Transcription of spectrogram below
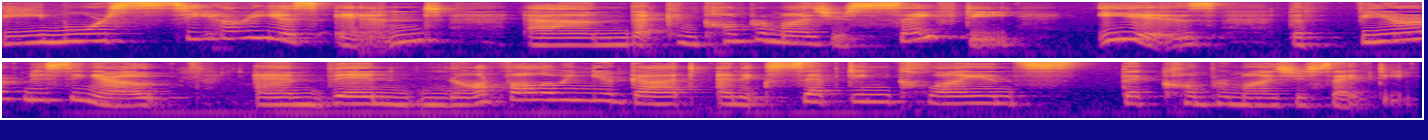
The more serious end um, that can compromise your safety is the fear of missing out and then not following your gut and accepting clients that compromise your safety.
